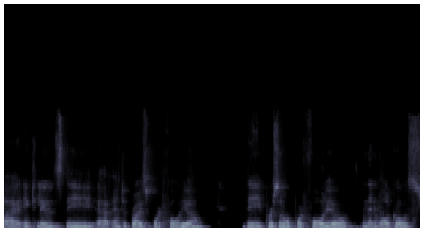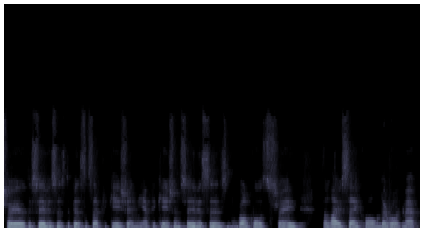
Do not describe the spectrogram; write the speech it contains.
uh, includes the uh, enterprise portfolio, the personal portfolio, and then we'll go through the services, the business application, the application services, and we'll go through the life cycle, the roadmap,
